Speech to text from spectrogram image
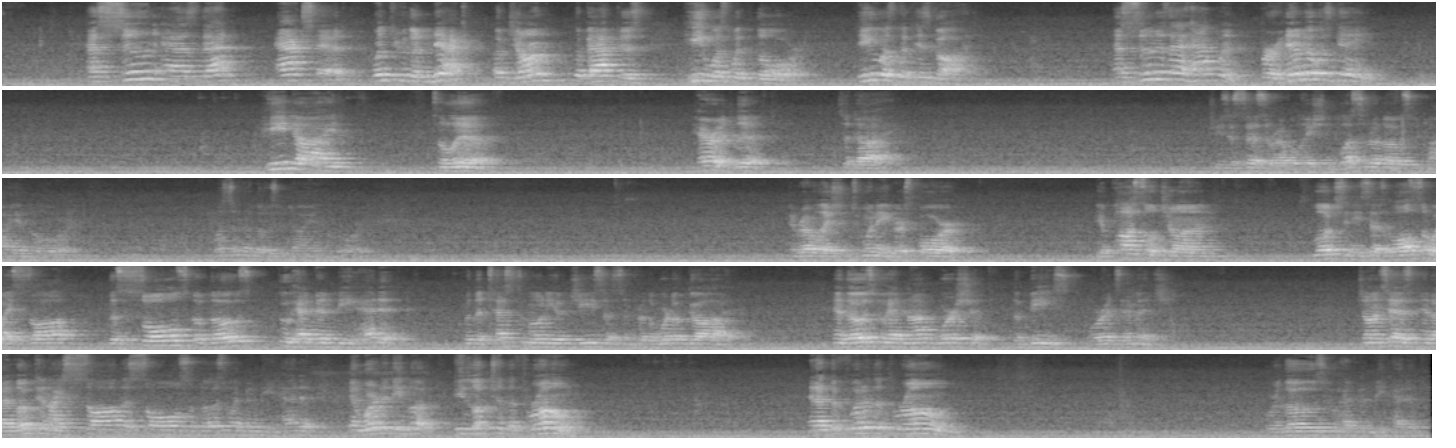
As soon as that axe head went through the neck of John the Baptist, he was with the Lord. He was with his God. As soon as that happened, for him it was gain. He died to live. Herod lived to die. Jesus says in Revelation, Blessed are those who die in the Lord. Blessed are those who die in the Lord. In Revelation 20, verse 4, the Apostle John looks and he says, Also I saw the souls of those who had been beheaded for the testimony of Jesus and for the Word of God, and those who had not worshipped the beast or its image. John says, And I looked and I saw the souls of those who had been beheaded. And where did he look? He looked to the throne. And at the foot of the throne were those who had been beheaded.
